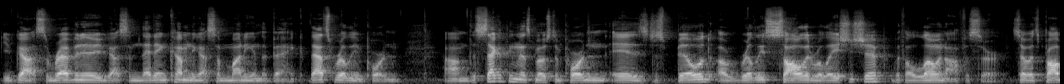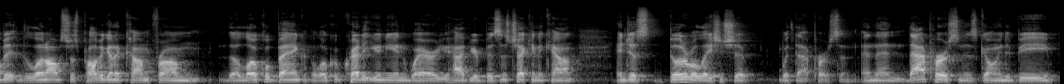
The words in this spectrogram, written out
you've got some revenue, you've got some net income, you got some money in the bank. That's really important. Um, the second thing that's most important is just build a really solid relationship with a loan officer. So it's probably the loan officer is probably going to come from the local bank or the local credit union where you have your business checking account, and just build a relationship with that person. And then that person is going to be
